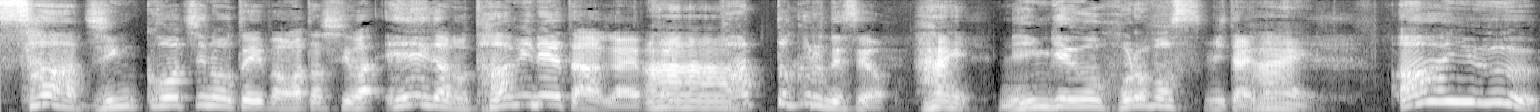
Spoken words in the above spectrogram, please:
さあ人工知能といえば私は映画の「ターミネーター」がやっぱりパッとくるんですよ。はい、人間を滅ぼすみたいな。はいああいう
